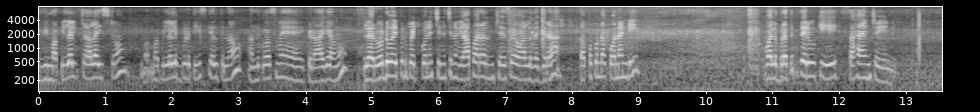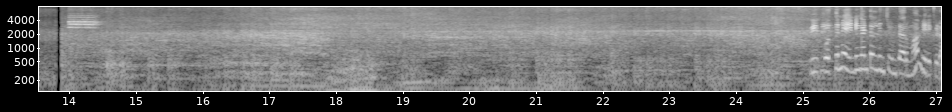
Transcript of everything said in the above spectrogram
ఇవి మా పిల్లలకి చాలా ఇష్టం. మా- పిల్లలకి కూడా తీసుకెళ్తున్నాం. అందుకోసమే ఇక్కడ ఆగాము. ఇలా రోడ్డు వైపున పెట్టుకొని చిన్న చిన్న వ్యాపారాలను చేసే వాళ్ళ దగ్గర తప్పకుండా కొనండి. వాళ్ళ బ్రతుకు తెరువుకి సహాయం చేయండి. పొద్దున్న పొద్దున్నే ఎన్ని గంటల నుంచి ఉంటారమ్మా మీరు ఇక్కడ?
